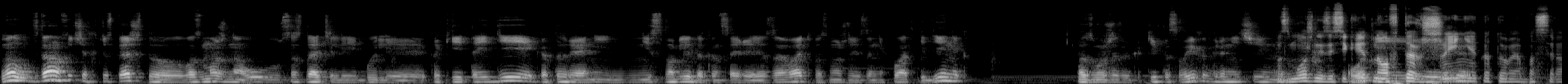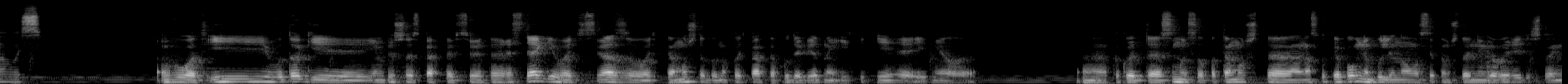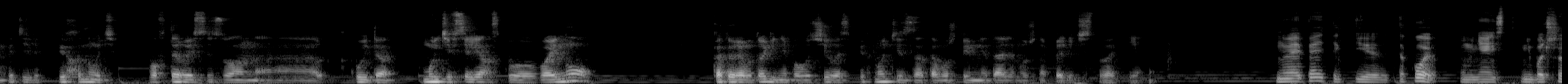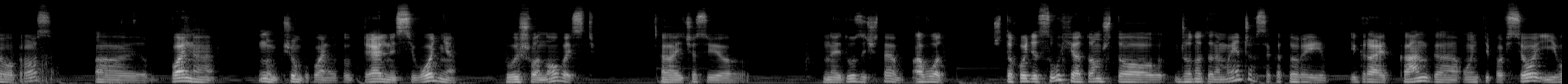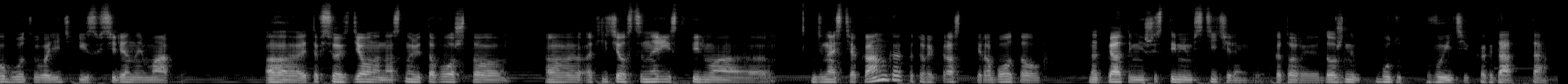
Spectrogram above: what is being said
Ну, в данном случае я хочу сказать, что, возможно, у создателей были какие-то идеи, которые они не смогли до конца реализовать, возможно, из-за нехватки денег, возможно, из-за каких-то своих ограничений. Возможно, из-за секретного Вот, и- вторжения, которое обосралось. Вот, и в итоге им пришлось как-то все это растягивать, связывать к тому, чтобы, ну, хоть как-то худо-бедно их идея имела э, какой-то смысл, потому что, насколько я помню, были новости о том, что они говорили, что они хотели впихнуть во второй сезон э, какую-то мультивселенскую войну, которая в итоге не получилось впихнуть из-за того, что им не дали нужное количество денег. Ну и опять-таки, такой у меня есть небольшой вопрос. А, Буквально, ну почему буквально, вот тут реально сегодня вышла новость, а, я сейчас ее найду, зачитаю. А вот, что ходят слухи о том, что Джонатана Мейджерса, который играет Канга, он типа все, и его будут выводить из вселенной Марвел. А, Это все сделано на основе того, что а, отлетел сценарист фильма «Династия Канга», который как раз-таки работал над пятыми и шестыми Мстителями, вот, которые должны будут выйти когда-то.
